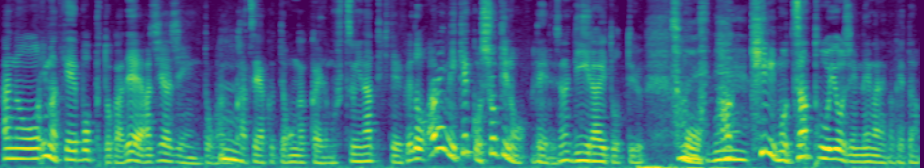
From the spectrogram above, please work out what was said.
あの今 k p o p とかでアジア人とかの活躍って音楽界でも普通になってきてるけど、ある意味結構初期の例ですよね。D ライトっていう。そうですね。もうはっきりもうザ東洋人眼鏡かけた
